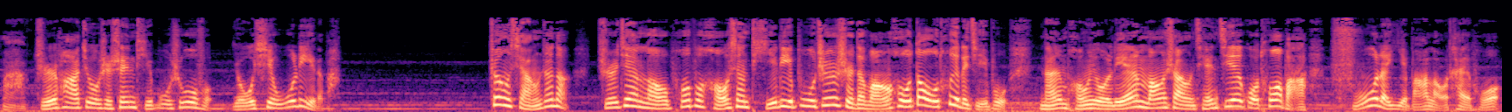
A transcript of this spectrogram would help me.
啊，只怕就是身体不舒服、有气无力的吧。正想着呢，只见老婆婆好像体力不支似的往后倒退了几步，男朋友连忙上前接过拖把，扶了一把老太婆。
